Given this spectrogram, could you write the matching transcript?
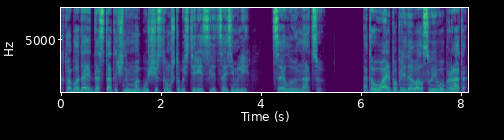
кто обладает достаточным могуществом, чтобы стереть с лица земли целую нацию. Атауальпа предавал своего брата,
